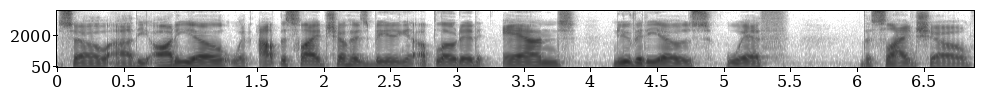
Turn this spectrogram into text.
So uh, the audio without the slideshow has been uploaded, and new videos with the slideshow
